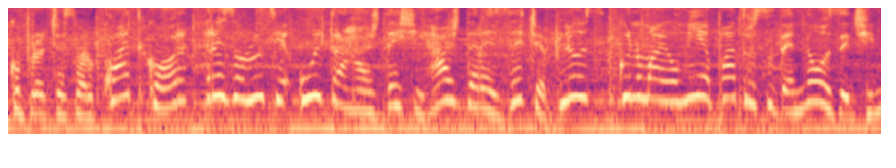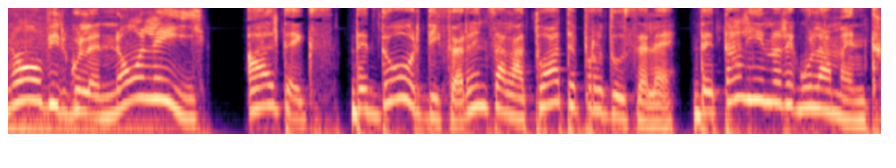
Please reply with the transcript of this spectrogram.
cu procesor quad-core, rezoluție Ultra HD și HDR10+, cu numai 1499,9 lei. Altex. De două ori diferența la toate produsele. Detalii în regulament.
